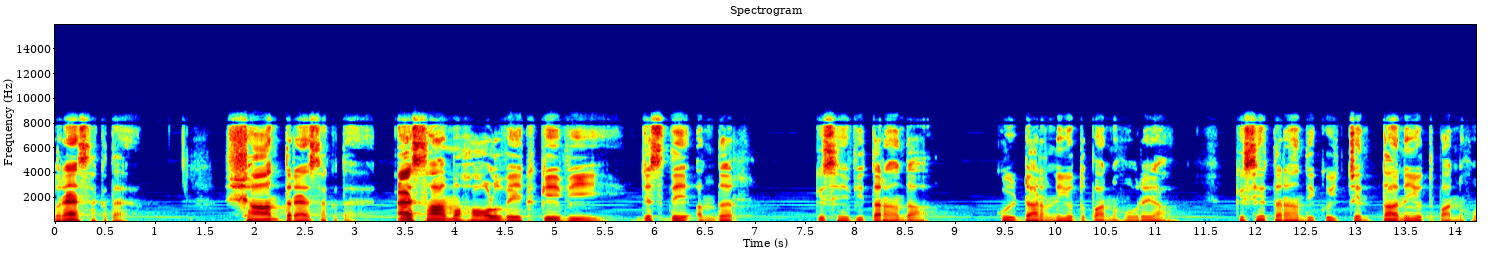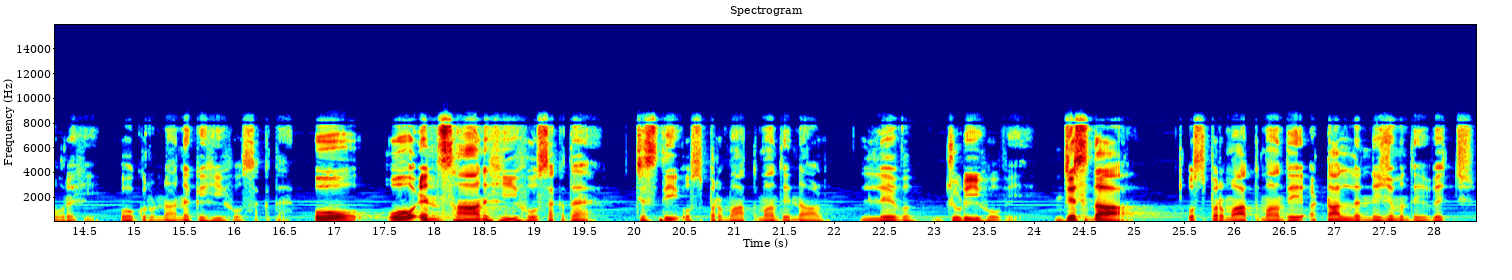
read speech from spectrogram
ਰਹਿ ਸਕਦਾ ਹੈ, ਸ਼ਾਂਤ ਰਹਿ ਸਕਦਾ ਹੈ, ਐਸਾ ਮਾਹੌਲ ਵੇਖ ਕੇ ਵੀ ਜਿਸ ਦੇ ਅੰਦਰ ਕਿਸੇ ਵੀ ਤਰ੍ਹਾਂ ਦਾ ਕੋਈ ਡਰ ਨਹੀਂ ਉਤਪੰਨ ਹੋ ਰਿਹਾ, ਕਿਸੇ ਤਰ੍ਹਾਂ ਦੀ ਕੋਈ ਚਿੰਤਾ ਨਹੀਂ ਉਤਪੰਨ ਹੋ ਰਹੀ, ਉਹ ਗੁਰੂ ਨਾਨਕ ਹੀ ਹੋ ਸਕਦਾ ਹੈ। ਉਹ ਉਹ ਇਨਸਾਨ ਹੀ ਹੋ ਸਕਦਾ ਹੈ ਜਿਸ ਦੀ ਉਸ ਪਰਮਾਤਮਾ ਦੇ ਨਾਲ ਲਿਵ ਜੁੜੀ ਹੋਵੇ, ਜਿਸ ਦਾ ਉਸ ਪਰਮਾਤਮਾ ਦੇ ਅਟਲ ਨਿਯਮ ਦੇ ਵਿੱਚ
